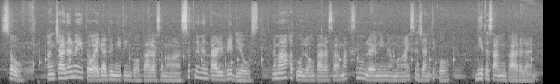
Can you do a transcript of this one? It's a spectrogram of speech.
So, ang channel na ito ay gagamitin ko para sa mga supplementary videos na makakatulong para sa maximum learning ng mga estudyante ko dito sa aming paaralan.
